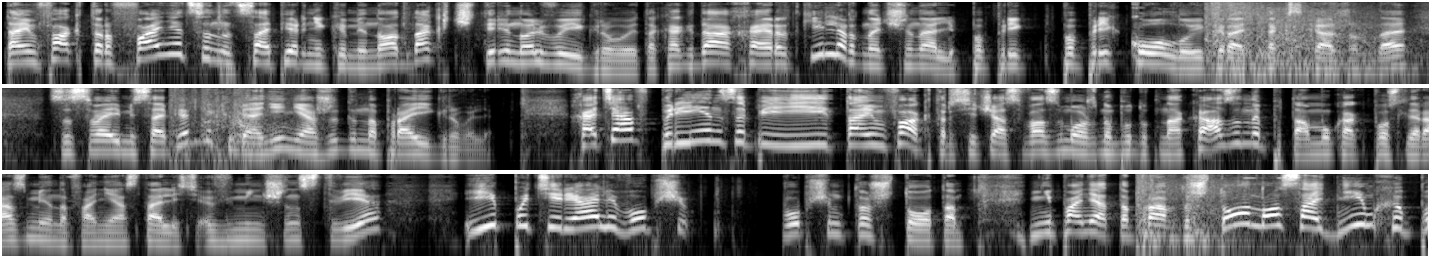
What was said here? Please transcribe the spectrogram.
Тайм-фактор фанится над соперниками, но, однако, 4-0 выигрывают. А когда Хайрат Киллер начинали по, при... по приколу играть, так скажем, да, со своими соперниками, они неожиданно проигрывали. Хотя, в принципе, и тайм-фактор сейчас, возможно, будут наказаны, потому как после разменов они остались в меньшинстве и потеряли, в общем... в общем-то, что-то. Непонятно, правда, что, но с одним хп,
